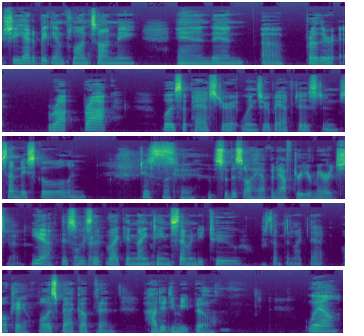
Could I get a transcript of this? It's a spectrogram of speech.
she had a big influence on me. And then uh, Brother Brock was a pastor at Windsor Baptist and Sunday school and just. Okay. So this all happened after your marriage then? Yeah. This okay. was like in 1972, something like that. Okay. Well, let's back up then. How did you meet Bill? Well,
